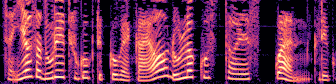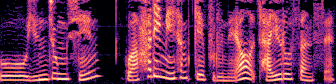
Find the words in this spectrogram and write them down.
자, 이어서 노래 두 곡 듣고 갈까요? 롤러코스터의 습관, 그리고 윤종신과 하림이 함께 부르네요. 자유로 선셋.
